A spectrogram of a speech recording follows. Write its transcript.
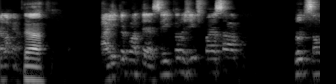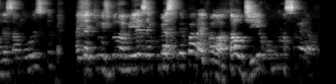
Ela mesmo. É. Aí o que acontece? Aí quando a gente faz essa produção dessa música, aí daqui uns dois meses aí começa a preparar e fala, ó, tal dia vamos lançar ela.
